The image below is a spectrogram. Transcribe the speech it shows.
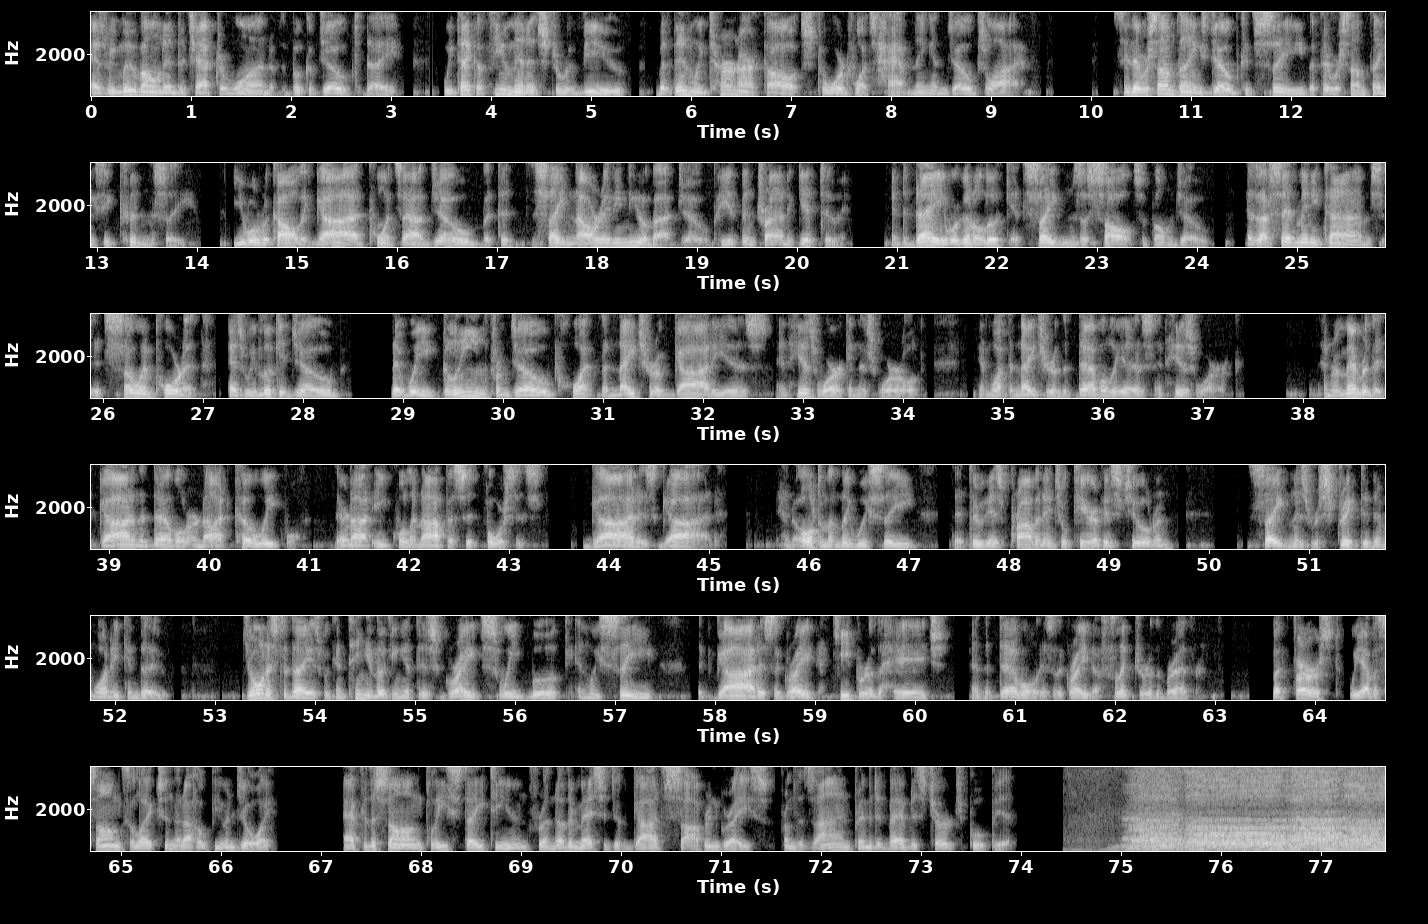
As we move on into chapter 1 of the book of Job today, we take a few minutes to review, but then we turn our thoughts toward what's happening in Job's life. See, there were some things Job could see, but there were some things he couldn't see. You will recall that God points out Job, but that Satan already knew about Job. He had been trying to get to him. And today we're going to look at Satan's assaults upon Job. As I've said many times, it's so important as we look at Job that we glean from Job what the nature of God is and his work in this world, and what the nature of the devil is and his work. And remember that God and the devil are not co equal, they're not equal and opposite forces. God is God. And ultimately, we see that through his providential care of his children, Satan is restricted in what he can do. Join us today as we continue looking at this great, sweet book and we see that God is the great keeper of the hedge, and the devil is the great afflicter of the brethren. But first, we have a song selection that I hope you enjoy. After the song, please stay tuned for another message of God's sovereign grace from the Zion Primitive Baptist Church pulpit. The souls of those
